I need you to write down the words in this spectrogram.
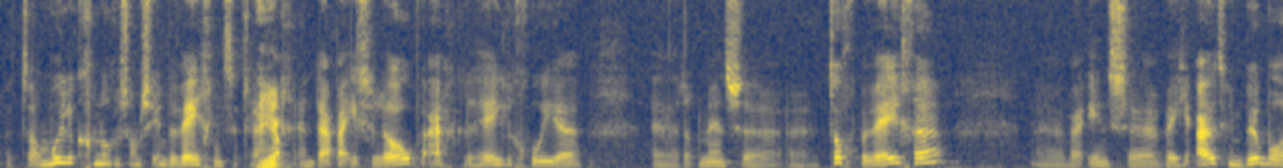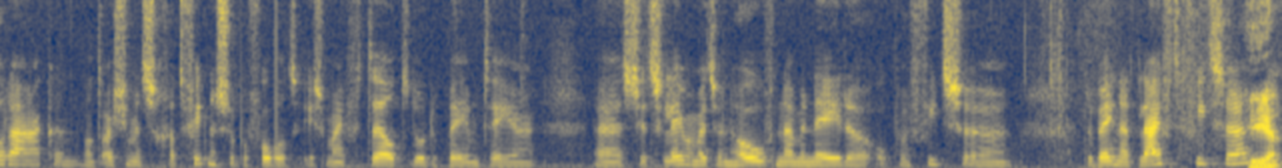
het al moeilijk genoeg is om ze in beweging te krijgen. En daarbij is lopen eigenlijk een hele goede, eh, dat mensen toch bewegen. Eh, waarin ze een beetje uit hun bubbel raken. Want als je met ze gaat fitnessen bijvoorbeeld, is mij verteld door de PMT'er, eh zit ze alleen maar met hun hoofd naar beneden op een fiets, eh, de benen uit het lijf te fietsen. Ja.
